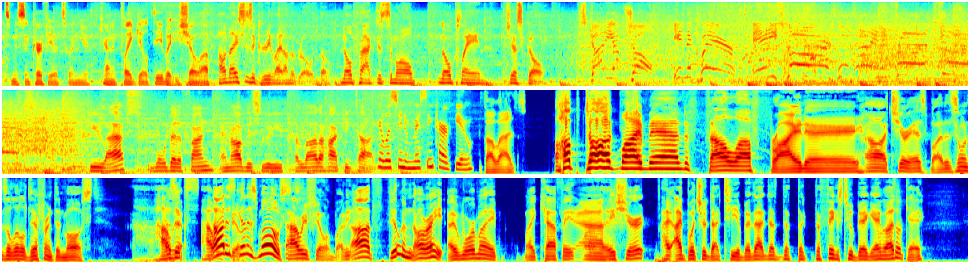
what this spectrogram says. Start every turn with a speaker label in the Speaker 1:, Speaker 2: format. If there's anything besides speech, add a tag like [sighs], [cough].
Speaker 1: what's missing curfew. It's when you kind of play guilty, but you show up.
Speaker 2: How nice is a green light on the road, though? No practice tomorrow, no plane, just go.
Speaker 3: Scotty Upshall in the clear, and he scores! Right in front, scores!
Speaker 4: A few laughs, a little bit of fun, and obviously a lot of hockey talk.
Speaker 5: You're listening to Missing Curfew.
Speaker 6: The lads.
Speaker 2: Up dog, my man, fella Friday.
Speaker 6: Oh, it sure is, bud. This one's a little different than most.
Speaker 2: How's
Speaker 6: it?
Speaker 2: how
Speaker 6: not as good as most.
Speaker 2: How are we feeling, buddy?
Speaker 6: Uh, feeling all right. I wore my my cafe
Speaker 2: Yeah.
Speaker 6: shirt.
Speaker 2: I, I butchered that to you, but that, that, that the, the thing's too big, eh?
Speaker 6: Well, that's okay.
